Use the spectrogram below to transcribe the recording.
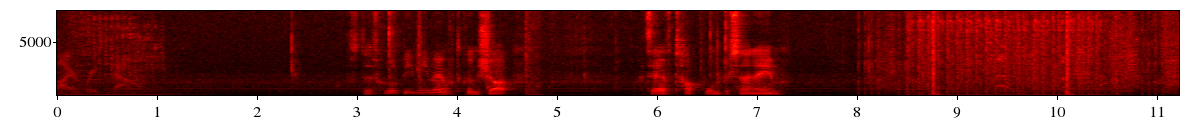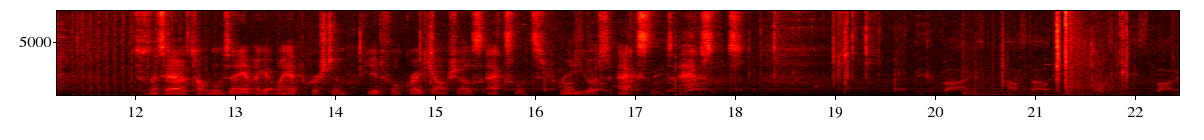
Firebreak down. It's difficult to beat me, mate, with gunshot. I'd say I have top 1% aim. When I say I have top 1% aim, I get my head Christian. Beautiful. Great job, Shellz. Excellent. Really good. Excellent. Excellent. Be. Hostile spotted.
